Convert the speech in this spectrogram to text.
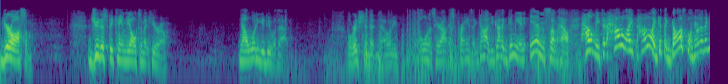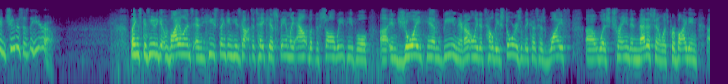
you're awesome. Judas became the ultimate hero. Now, what do you do with that? Well, Richardson didn't know, and he's pulling his hair out and he's praying. He's like, God, you got to give me an end somehow. Help me. How do I how do I get the gospel in here? They're thinking Judas is the hero. Things continue to get violent, and he's thinking he's got to take his family out, but the Sawi people uh, enjoy him being there, not only to tell these stories, but because his wife uh, was trained in medicine, and was providing uh,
